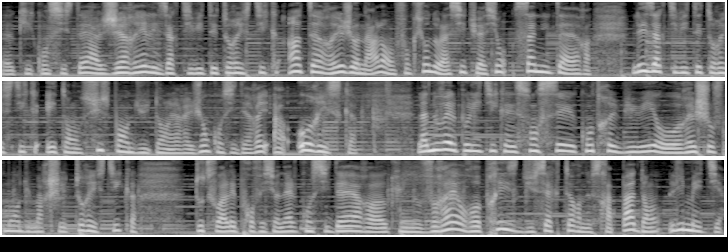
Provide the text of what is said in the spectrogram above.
euh, qui consistait à gérer les activités touristiques interrégionales en fonction de la situation sanitaire, les activités touristiques étant suspendues dans les régions considérées à haut risque. La nouvelle politique est censée contribuer au réchauffement du marché touristique. Toutefois, les professionnels considèrent euh, qu'une vraie reprise du secteur ne sera pas dans l'immédiat.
